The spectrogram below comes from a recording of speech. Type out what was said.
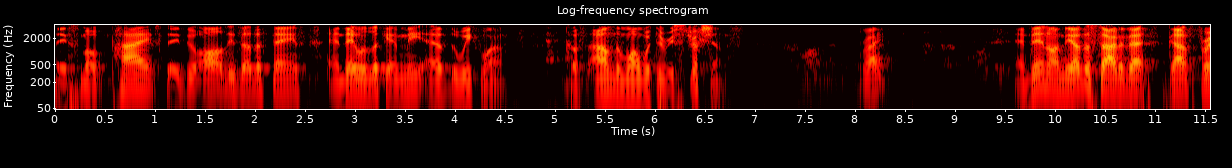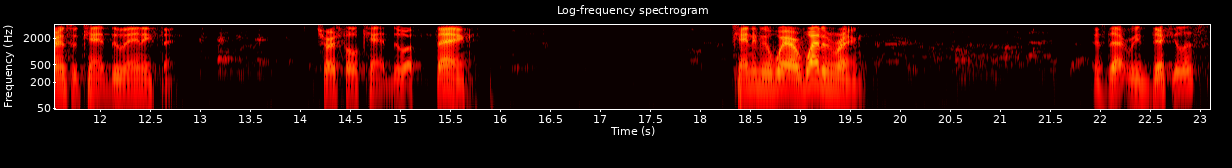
They smoke pipes. They do all these other things. And they will look at me as the weak one because I'm the one with the restrictions right? And then on the other side of that, got friends who can't do anything. Church folk can't do a thing. Can't even wear a wedding ring. Is that ridiculous?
